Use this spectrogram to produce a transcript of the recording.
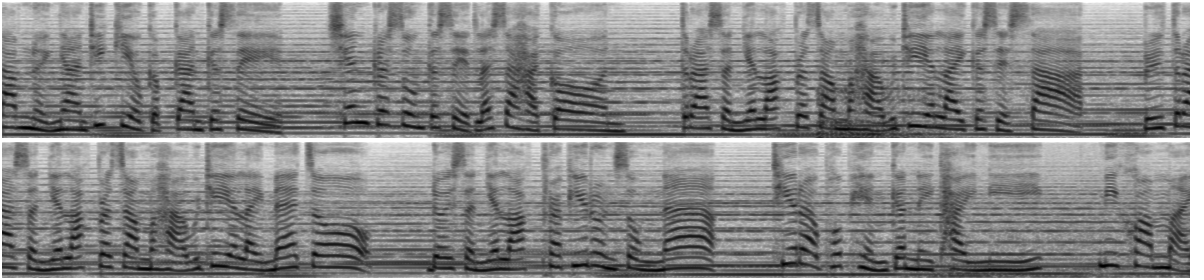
ตามหน่วยงานที่เกี่ยวกับการเกษตร เช่น กระทรวงเกษตรและสหกรณ์ ตราสัญลักษณ์ประจำมหาวิทยาลัยเกษตรศาสตร์ หรือตราสัญลักษณ์ประจำมหาวิทยาลัยแม่โจ้ โดยสัญลักษณ์พระพิรุณทรงนาคที่เราพบเห็นกันในไทยนี้ มีความหมาย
